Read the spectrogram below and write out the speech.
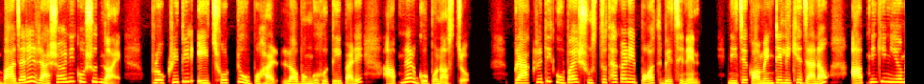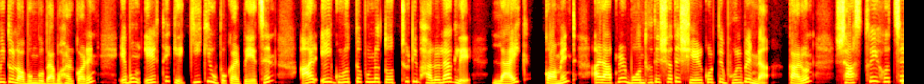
বাজারের রাসায়নিক ওষুধ নয়, প্রকৃতির এই ছোট্ট উপহার লবঙ্গ হতেই পারে আপনার গোপন অস্ত্র। প্রাকৃতিক উপায়ে সুস্থ থাকার এই পথ বেছে নেন। নিচে কমেন্টে লিখে জানাও, আপনি কি নিয়মিত লবঙ্গ ব্যবহার করেন এবং এর থেকে কি কি উপকার পেয়েছেন? আর এই গুরুত্বপূর্ণ তথ্যটি ভালো লাগলে লাইক, কমেন্ট আর আপনার বন্ধুদের সাথে শেয়ার করতে ভুলবেন না, কারণ স্বাস্থ্যই হচ্ছে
